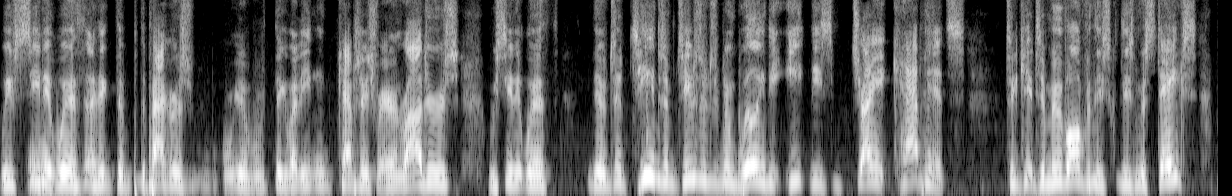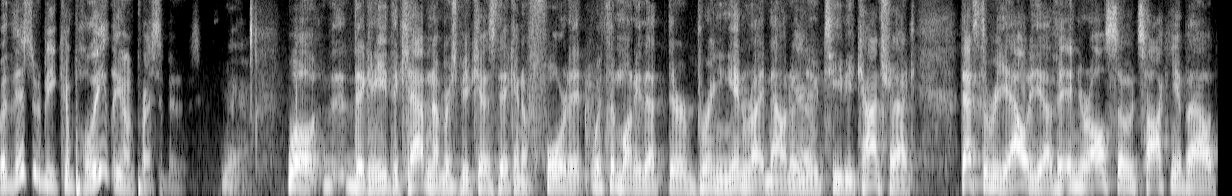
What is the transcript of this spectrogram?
We've seen it with, I think the the Packers. You know, we're thinking about eating cap space for Aaron Rodgers. We've seen it with you know teams of teams have just been willing to eat these giant cap hits to get to move on from these these mistakes. But this would be completely unprecedented. Yeah. Well, they can eat the cap numbers because they can afford it with the money that they're bringing in right now to Yeah. the new TV contract. That's the reality of it. And you're also talking about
